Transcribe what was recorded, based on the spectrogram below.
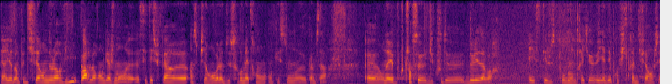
période un peu différente de leur vie. Voir leur engagement, c'était super inspirant voilà, de se remettre en, question comme ça. on avait beaucoup de chance du coup de, les avoir. Et c'était juste pour vous montrer qu'il y a des profils très différents chez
